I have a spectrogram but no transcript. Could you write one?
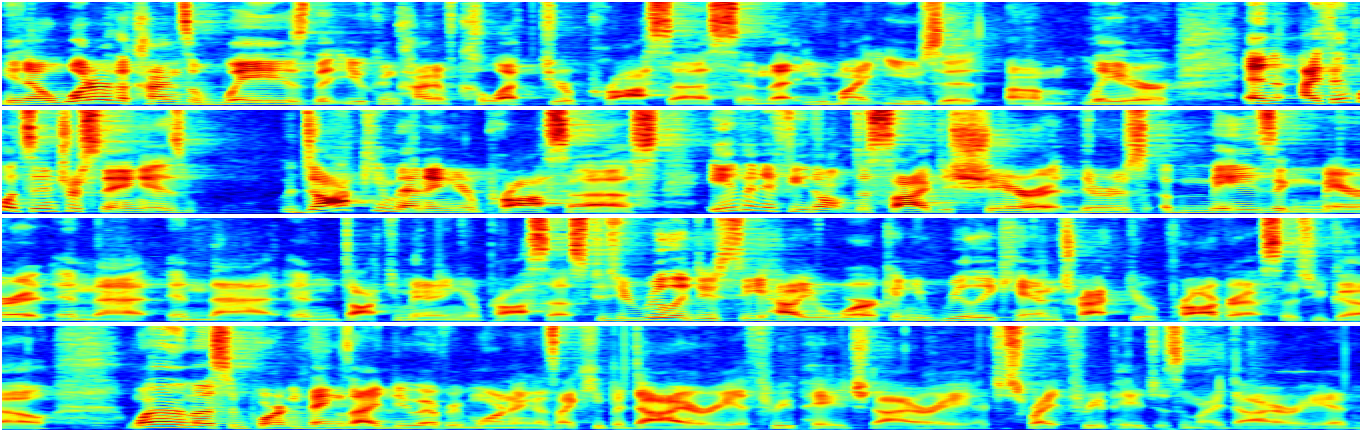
You know, what are the kinds of ways that you can kind of collect your process and that you might use it um, later? And I think what's interesting is documenting your process, even if you don't decide to share it, there's amazing merit in that, in that, in documenting your process, because you really do see how you work and you really can track your progress as you go. One of the most important things I do every morning is I keep a diary, a three-page diary. I just write three pages in my diary, and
